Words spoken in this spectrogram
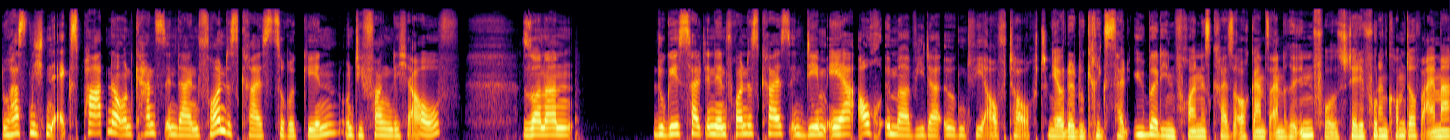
du hast nicht einen Ex-Partner und kannst in deinen Freundeskreis zurückgehen und die fangen dich auf, sondern du gehst halt in den Freundeskreis, in dem er auch immer wieder irgendwie auftaucht. Ja, oder du kriegst halt über den Freundeskreis auch ganz andere Infos. Stell dir vor, dann kommt auf einmal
